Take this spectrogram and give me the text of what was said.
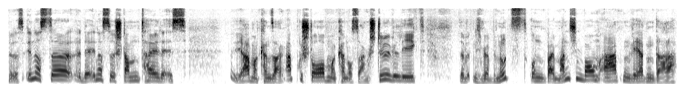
Das innerste, der innerste Stammteil, der ist, ja, man kann sagen abgestorben, man kann auch sagen stillgelegt. Der wird nicht mehr benutzt. Und bei manchen Baumarten werden da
